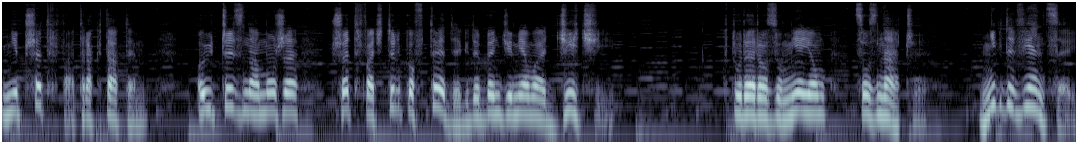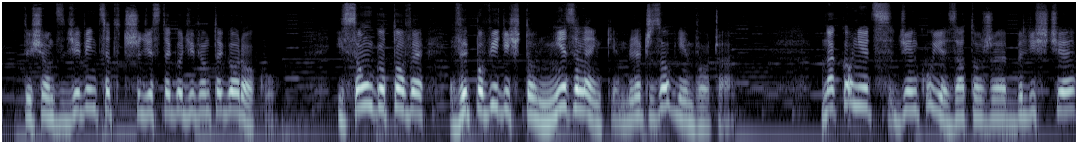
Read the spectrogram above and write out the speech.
nie przetrwa traktatem. Ojczyzna może przetrwać tylko wtedy, gdy będzie miała dzieci, które rozumieją, co znaczy nigdy więcej 1939 roku i są gotowe wypowiedzieć to nie z lękiem, lecz z ogniem w oczach. Na koniec dziękuję za to, że byliście,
